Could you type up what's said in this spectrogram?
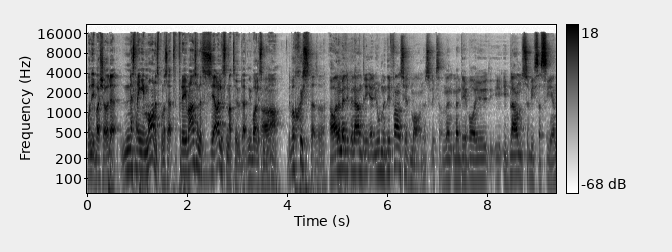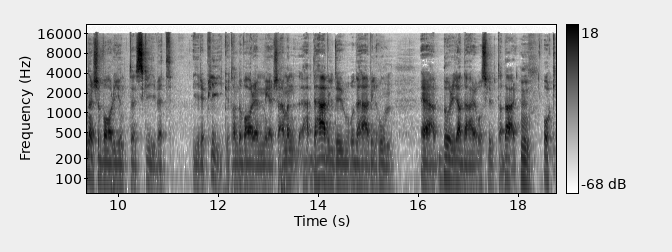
Och ni bara körde. Nästan ingen manus på något sätt. För ibland kändes det så jävla liksom naturligt att ni bara liksom, ja. det var schysst alltså. Ja, men, men André, jo men det fanns ju ett manus liksom. Men, men det var ju, ibland så vissa scener så var det ju inte skrivet i replik. Utan då var det mer så här, men det här vill du och det här vill hon. Eh, börja där och sluta där. Och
